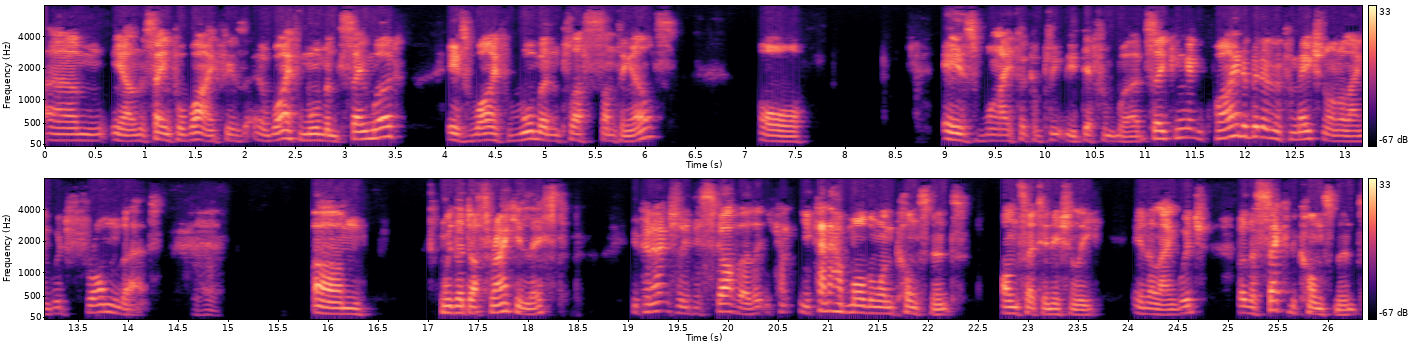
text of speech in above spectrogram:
um, you know, the same for wife is a wife and woman, the same word? Is wife woman plus something else? Or is wife a completely different word? So you can get quite a bit of information on a language from that. Um, with a Dothraki list, you can actually discover that you can you can have more than one consonant onset initially in a language, but the second consonant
